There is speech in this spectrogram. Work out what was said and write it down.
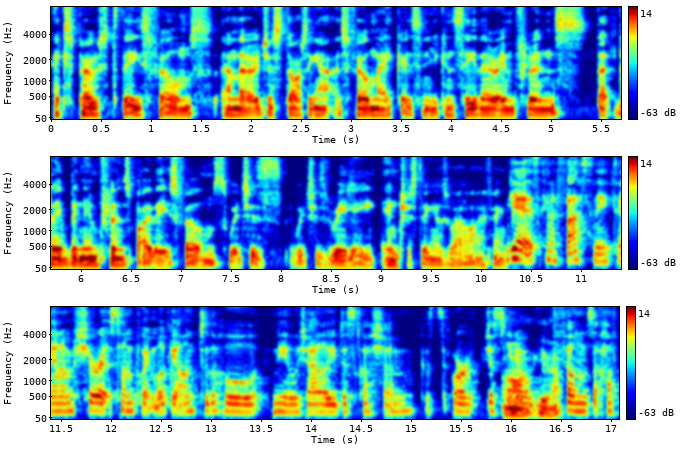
exposed to these films and they're just starting out as filmmakers and you can see their influence that they've been influenced by these films which is which is really interesting as well i think yeah it's kind of fascinating and i'm sure at some point we'll get onto the whole neo giallo discussion because or just you oh, know yeah. films that have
